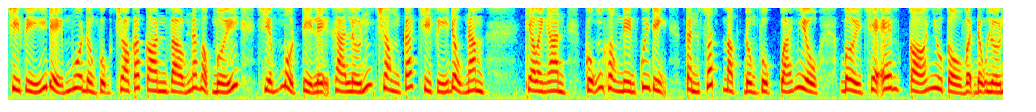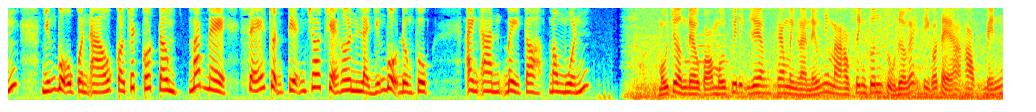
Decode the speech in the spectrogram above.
chi phí để mua đồng phục cho các con vào năm học mới chiếm một tỷ lệ khá lớn trong các chi phí đầu năm. Theo anh An, cũng không nên quy định tần suất mặc đồng phục quá nhiều bởi trẻ em có nhu cầu vận động lớn. Những bộ quần áo có chất cốt tông, mát mẻ sẽ thuận tiện cho trẻ hơn là những bộ đồng phục. Anh An bày tỏ mong muốn. Mỗi trường đều có mỗi quy định riêng. Theo mình là nếu như mà học sinh tuân thủ được ấy thì có thể học đến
